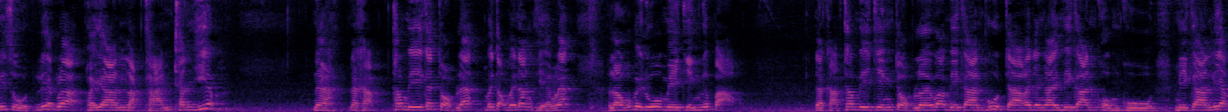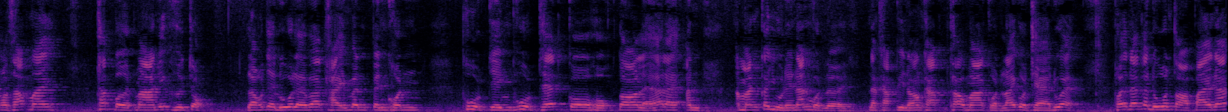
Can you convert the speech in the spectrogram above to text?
พิสูจน์เรียกว่าพยานหลักฐานชั้นเยี่ยมนะนะครับถ้ามีก็จบแล้วไม่ต้องไปนั่งเถียงแล้ว เราก็ไม่รู้ว่ามีจริงหรือเปล่า นะครับถ้ามีจริงจบเลยว่ามีการพูดจากันยังไง มีการข่มขู่มีการเรียกเอาทรัพย์ไหมถ้าเปิดมานี่คือจบ เราก็จะรู้เลยว่าใครมันเป็นคนพูดจริงพูดเท็จโกหกตอแหลอะไรอันมันก็อยู่ในนั้นหมดเลยนะครับ พี่น้องครับเข้ามากดไลค์กดแชร์ด้วย เพราะฉะนั้นก็ดูกันต่อไปนะ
